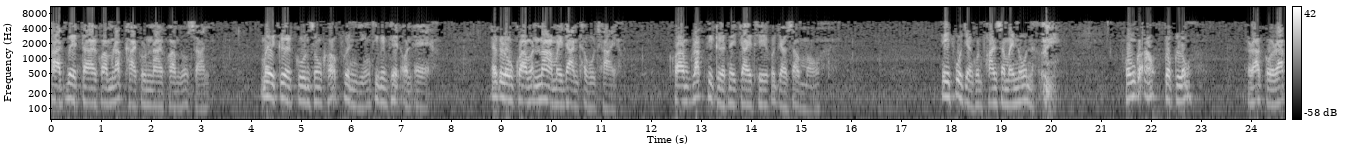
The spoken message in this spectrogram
ขาดเมตตาความรักขาดกรุณาความสงสาร ไม่เกื้อกูลสงเคราะห์เพื่อนหญิงที่เป็นเพศอ่อนแอ แล้วก็ลงความว่าหน้าไม่ด้านทผู้ชาย ความรักที่เกิดในใจเธอก็จะเศร้าหมองนี่พูดอย่างคนพานสมัยโน้นผมก็เอาตกลง รักก็รัก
